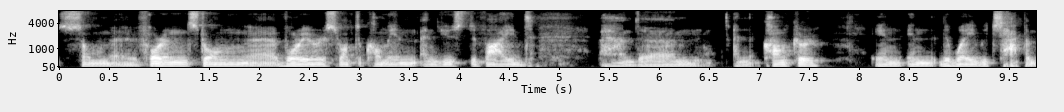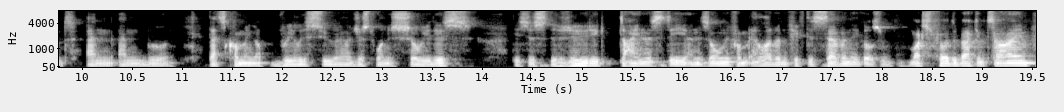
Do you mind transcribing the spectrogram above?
some uh, foreign strong uh, warriors want to come in and use divide and um, and conquer in in the way which happened and and uh, that's coming up really soon i just want to show you this this is the Rurik dynasty and it's only from 1157 it goes much further back in time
